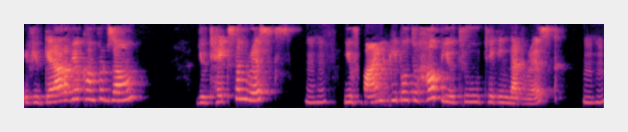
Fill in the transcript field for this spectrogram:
if you get out of your comfort zone, you take some risks, mm-hmm. you find people to help you through taking that risk, mm-hmm.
